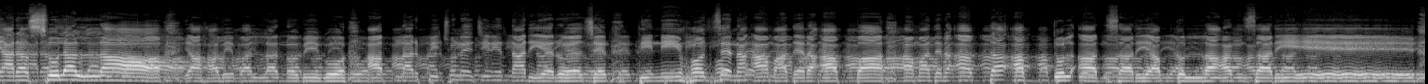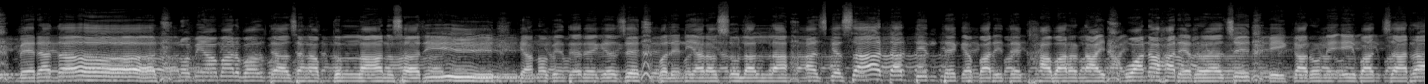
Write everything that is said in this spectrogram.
ইয়া রাসূলুল্লাহ, ইয়া হাবিবাল্লাহ নবী গো, আপনার পিছনে যিনি দাঁড়িয়ে রয়েছেন, তিনি হচ্ছেন আমাদের আব্বা আমাদের আব্বা আব্দুল আনসারী, আব্দুল্লাহ আনসারী। বেরাদার নবী আমার বলতে আছেন, আব্দুল্লাহ আনসারী, কেন বেঁধে রেখেছে? বলেন, ইয়া রাসূলুল্লাহ, আজকে সাত আট দিন থেকে বাড়িতে খাবার নাই, অনাহারে রয়েছে। এই কারণে এই বাচ্চারা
